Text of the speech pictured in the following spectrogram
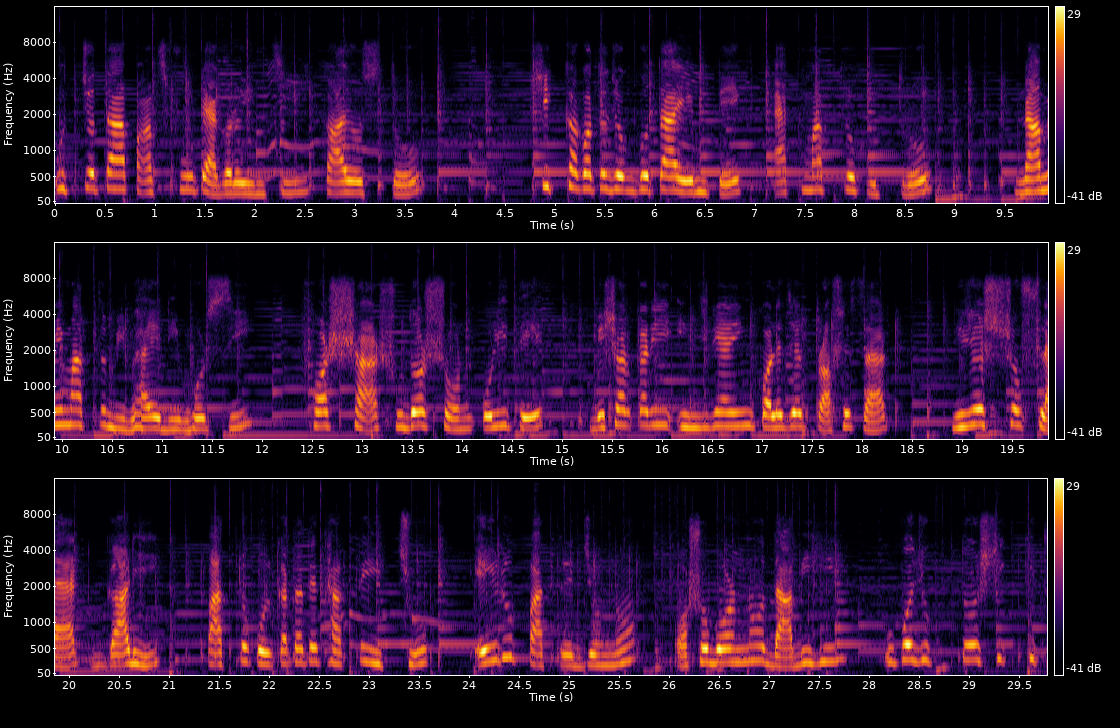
উচ্চতা পাঁচ ফুট এগারো ইঞ্চি, কায়স্থ। শিক্ষাগত যোগ্যতা এমটেক একমাত্র পুত্র। নামে মাত্র বিবাহে ডিভোর্সি ফর্সা সুদর্শন কলিতে বেসরকারি ইঞ্জিনিয়ারিং কলেজের প্রফেসর, নিজস্ব ফ্ল্যাট, গাড়ি, পাত্র কলকাতাতে থাকতে ইচ্ছুক, এইরূপ পাত্রের জন্য অসবর্ণ, দাবিহীন, উপযুক্ত, শিক্ষিত,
